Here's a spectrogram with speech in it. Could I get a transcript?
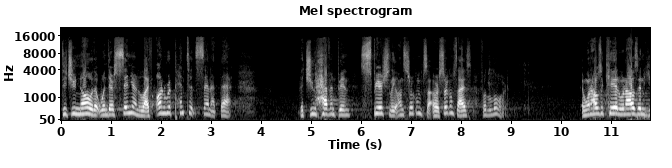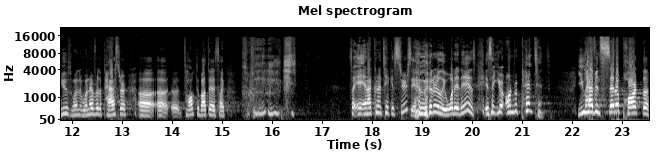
Did you know that when there's sin in your life, unrepentant sin at that, that you haven't been spiritually uncircumcised or circumcised for the Lord? And when I was a kid, when I was in youth, when, whenever the pastor uh, uh, uh, talked about that, it's like, like, and I couldn't take it seriously. And literally, what it is, is that you're unrepentant. You haven't set apart the,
